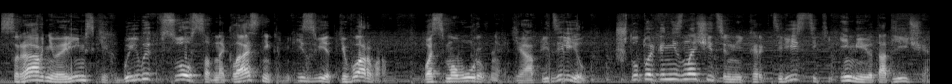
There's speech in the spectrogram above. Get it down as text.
Сравнивая римских боевых псов с одноклассниками из ветки варваров восьмого уровня, я определил, что только незначительные характеристики имеют отличия.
